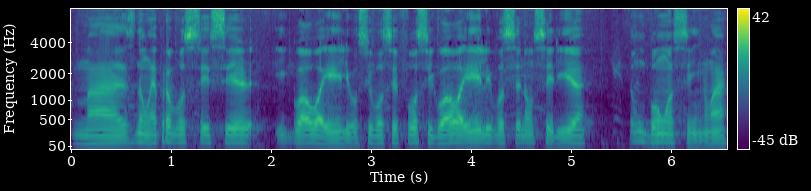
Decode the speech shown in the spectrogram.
mas não é pra você ser igual a ele. Ou se você fosse igual a ele, você não seria tão bom assim, não é?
